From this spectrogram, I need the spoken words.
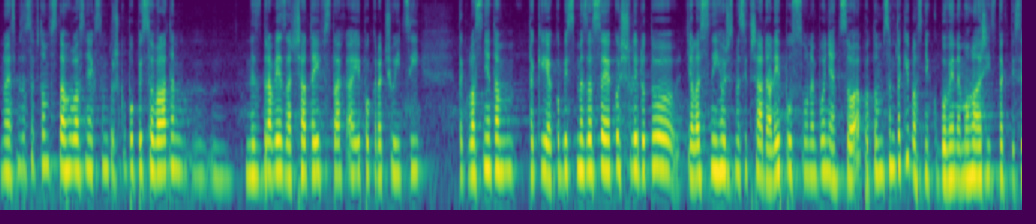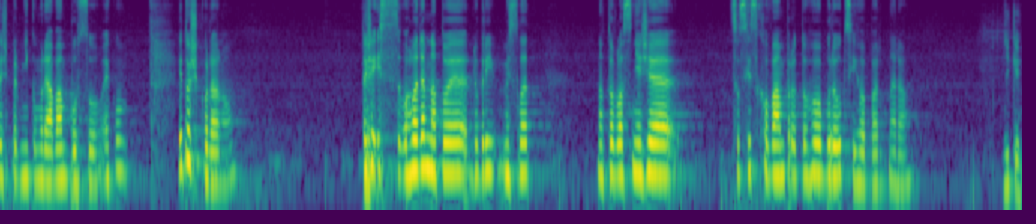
No já jsem zase v tom vztahu, vlastně, jak jsem trošku popisovala, ten nezdravě začatý vztah a i pokračující, tak vlastně tam taky jako by jsme zase jako šli do toho tělesného, že jsme si třeba dali pusu nebo něco a potom jsem taky vlastně Kubovi nemohla říct, tak ty seš první, komu dávám pusu. Jako, je to škoda, no. Takže i s ohledem na to je dobrý myslet na to vlastně, že co si schovám pro toho budoucího partnera. Díky.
